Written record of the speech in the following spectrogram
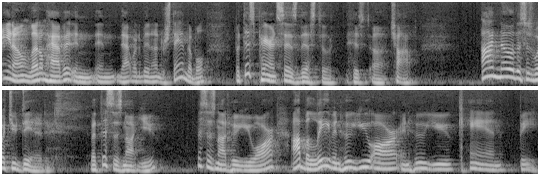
you know, let them have it, and, and that would have been understandable. But this parent says this to his uh, child I know this is what you did, but this is not you. This is not who you are. I believe in who you are and who you can be.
